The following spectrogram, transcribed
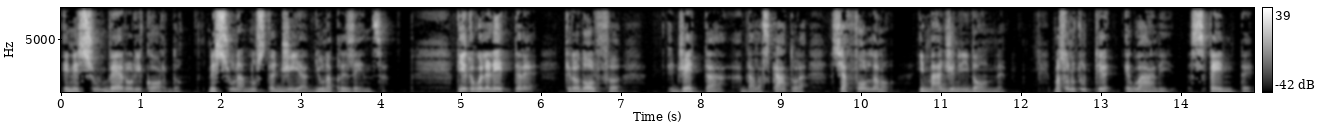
e nessun vero ricordo, nessuna nostalgia di una presenza. Dietro quelle lettere che Rodolphe getta dalla scatola si affollano immagini di donne, ma sono tutte uguali, spente,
